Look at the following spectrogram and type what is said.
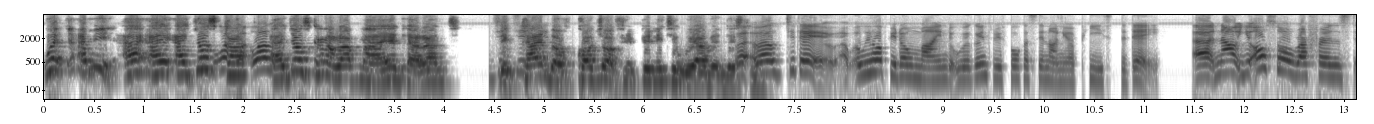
Well, I mean, I, I, I just can't, well, well, I just can't wrap my head around the kind of culture of impunity we have in this well, Well, today, we hope you don't mind. We're going to be focusing on your piece today. Uh, now, you also referenced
